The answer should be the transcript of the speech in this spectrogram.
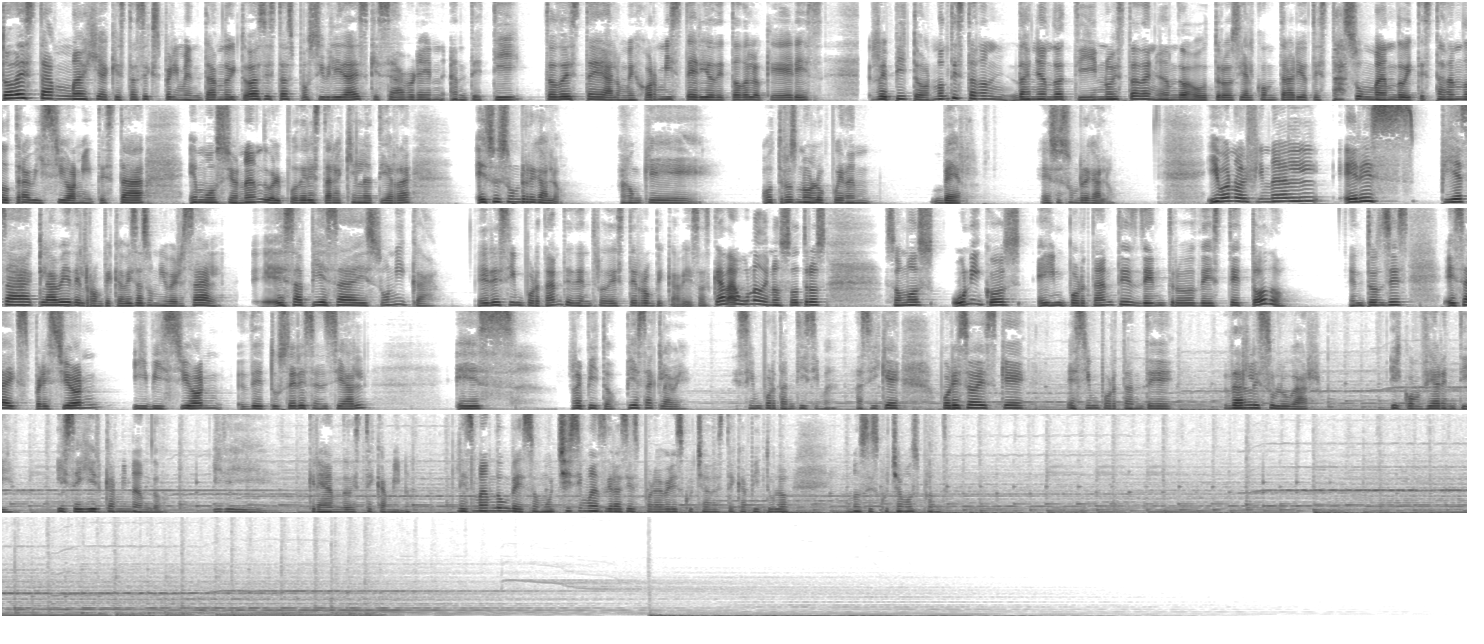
Toda esta magia que estás experimentando y todas estas posibilidades que se abren ante ti, todo este a lo mejor misterio de todo lo que eres, repito, no te está dañando a ti, no está dañando a otros y al contrario, te está sumando y te está dando otra visión y te está emocionando el poder estar aquí en la tierra, eso es un regalo, aunque otros no lo puedan ver, eso es un regalo. Y bueno, al final eres pieza clave del rompecabezas universal, esa pieza es única, eres importante dentro de este rompecabezas, cada uno de nosotros somos únicos e importantes dentro de este todo. Entonces, esa expresión y visión de tu ser esencial es, repito, pieza clave, es importantísima. Así que por eso es que es importante darle su lugar y confiar en ti y seguir caminando y creando este camino. Les mando un beso, muchísimas gracias por haber escuchado este capítulo nos escuchamos pronto.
